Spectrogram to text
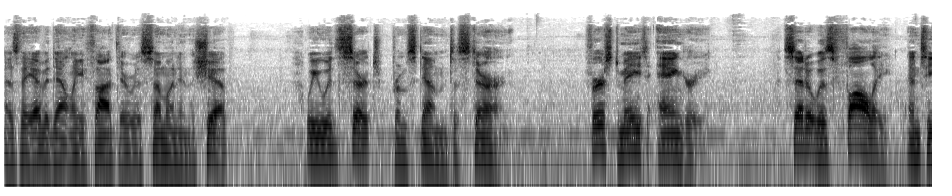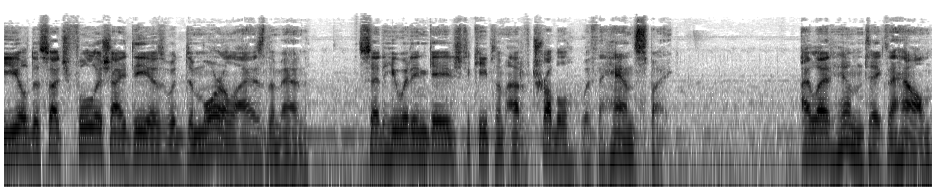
as they evidently thought there was someone in the ship, we would search from stem to stern. First mate angry. Said it was folly, and to yield to such foolish ideas would demoralize the men, said he would engage to keep them out of trouble with the handspike. I let him take the helm,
